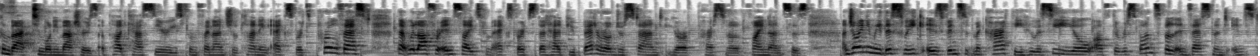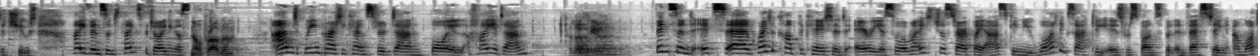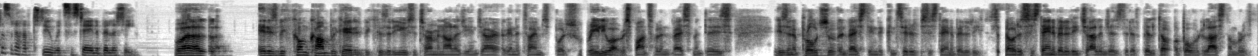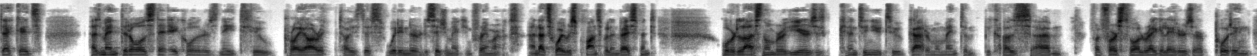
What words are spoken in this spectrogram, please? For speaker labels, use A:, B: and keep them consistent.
A: Welcome back to Money Matters, a podcast series from financial planning experts Provest that will offer insights from experts that help you better understand your personal finances. And joining me this week is Vincent McCarthy, who is CEO of the Responsible Investment Institute. Hi, Vincent. Thanks for joining us.
B: No problem.
A: And Green Party Councillor Dan Boyle. Hiya, Dan.
C: Hello, Fiona.
A: Vincent, it's uh, quite a complicated area, so I might just start by asking you what exactly is responsible investing and what does it have to do with sustainability?
B: Well, it has become complicated because of the use of terminology and jargon at times, but really what responsible investment is is an approach to investing that considers sustainability. So the sustainability challenges that have built up over the last number of decades has meant that all stakeholders need to prioritize this within their decision making frameworks. And that's why responsible investment over the last number of years has continued to gather momentum because, um, for first of all, regulators are putting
